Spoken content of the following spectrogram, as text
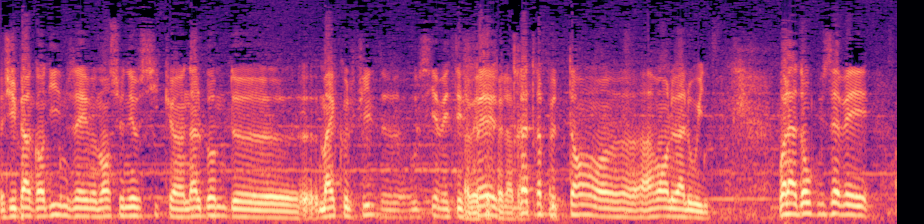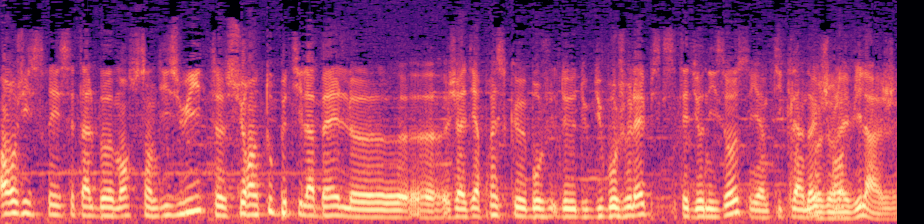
Gilbert Gandhi nous avait mentionné aussi qu'un album de Michael Field aussi avait été fait, très très peu de temps avant le Halloween. Voilà, donc vous avez enregistré cet album en 78 euh, sur un tout petit label, euh, euh, j'allais dire presque du, Beaujolais, puisque c'était Dionysos, il y a un petit clin d'œil. Beaujolais Village.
